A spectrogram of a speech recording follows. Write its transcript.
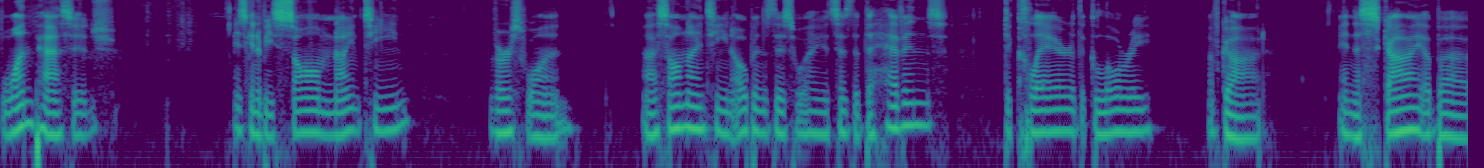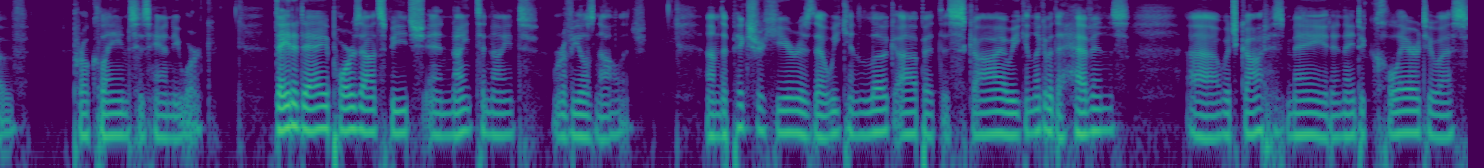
One passage is going to be Psalm 19, verse 1. Uh, Psalm 19 opens this way it says that the heavens declare the glory of God, and the sky above proclaims his handiwork. Day to day pours out speech, and night to night reveals knowledge. Um, the picture here is that we can look up at the sky, we can look up at the heavens, uh, which God has made, and they declare to us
